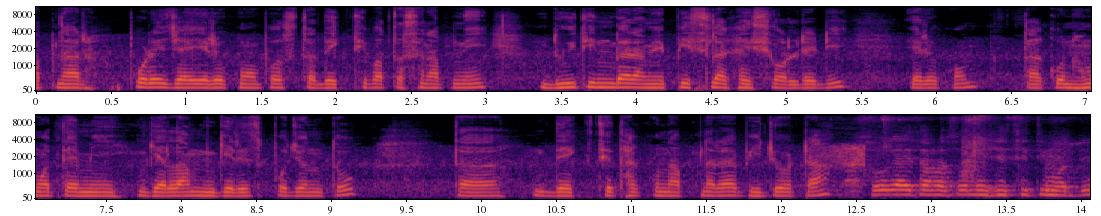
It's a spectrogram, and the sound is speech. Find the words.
আপনার পড়ে যায় এরকম অবস্থা, দেখতে পাচ্ছেন আপনি। দুই, তিনবার আমি পিছলা খাইছি অলরেডি এরকম। তা কোনো মতে আমি গেলাম গ্যারেজ পর্যন্ত। তা দেখতে থাকুন আপনারা ভিডিওটা। গাইস আমরা চলে এসেছি ইতিমধ্যে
